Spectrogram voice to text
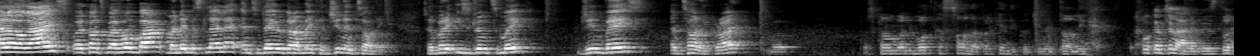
Hello guys, welcome to my home bar. My name is Lele and today we're gonna make a gin and tonic. So a very easy drink to make, gin base and tonic, right? Well, Pescare un po' di vodka soda, perché dico gin and tonic? Può cancellare questo,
